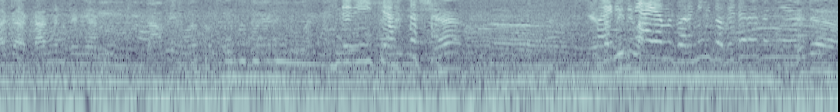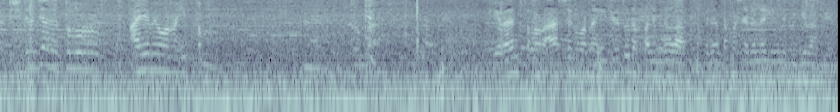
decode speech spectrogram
agak kangen dengan bumbu-bumbu Indonesia. Indonesia uh, ya Soalnya tapi di ini sini ayam gorengnya juga beda rasanya. beda. Di sini aja ada telur ayam yang warna hitam. Coba. Kirain telur asin warna hijau itu udah paling gelap. Ternyata masih ada lagi yang lebih gelap yang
